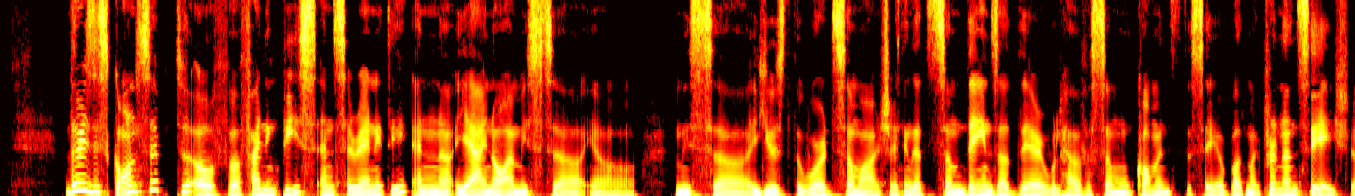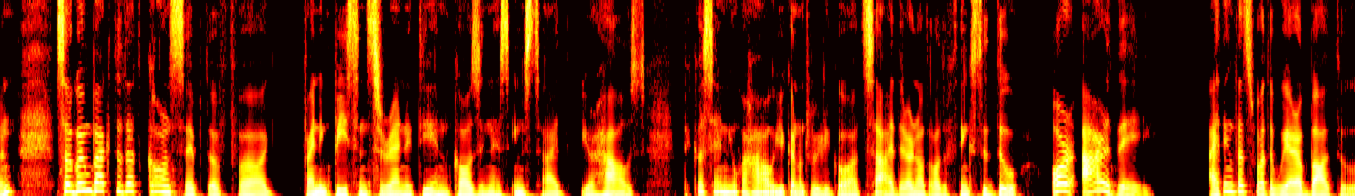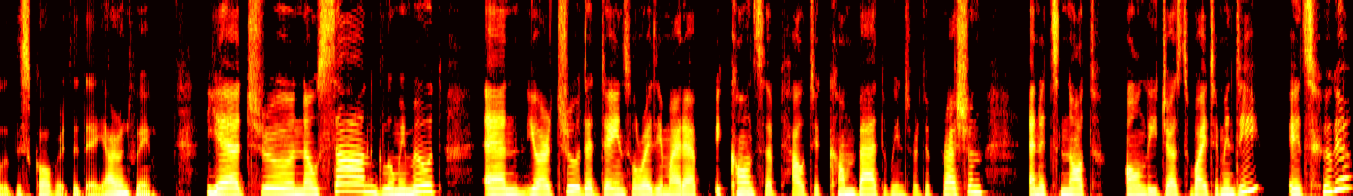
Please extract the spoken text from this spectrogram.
There is this concept of uh, finding peace and serenity and uh, yeah i know i mis uh, uh, misused the word so much. I think that some danes out there will have some comments to say about my pronunciation. So going back to that concept of uh, finding peace and serenity and coziness inside your house because anyhow you cannot really go outside there are not a lot of things to do or are they i think that's what we are about to discover today aren't we Yeah, true. No sun, gloomy mood. And you are true that Danes already made up a concept how to combat winter depression. And it's not only just vitamin D, it's hygge.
